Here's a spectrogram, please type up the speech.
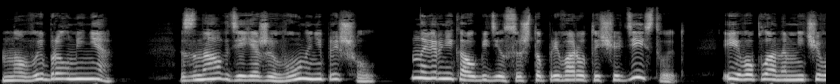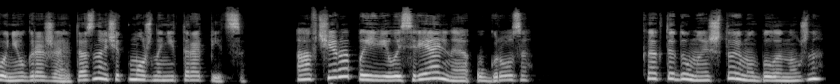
Но выбрал меня. Знал, где я живу, но не пришел. Наверняка убедился, что приворот еще действует, и его планам ничего не угрожает, а значит, можно не торопиться. А вчера появилась реальная угроза. «Как ты думаешь, что ему было нужно?»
